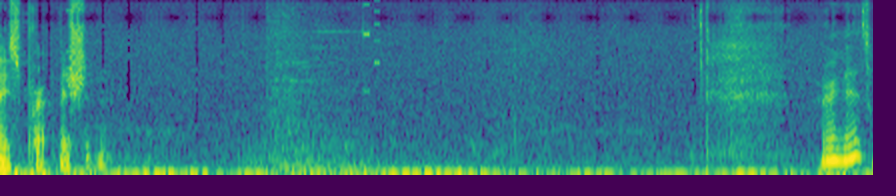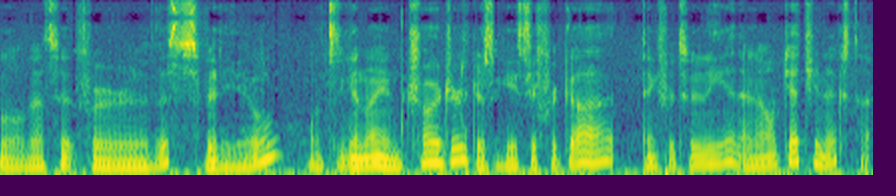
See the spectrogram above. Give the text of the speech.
heist prep mission. Alright guys, well that's it for this video. Once again, I am Charger, just in case you forgot. Thanks for tuning in, and I'll catch you next time.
